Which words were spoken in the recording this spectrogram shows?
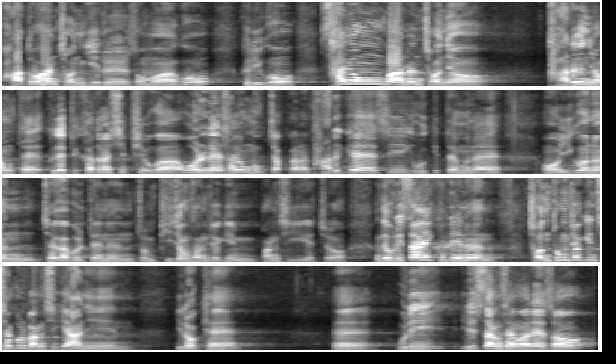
과도한 전기를 소모하고 그리고 사용과는 전혀 다른 형태 그래픽 카드나 CPU가 원래 사용 목적과는 다르게 쓰이고 있기 때문에 어 이거는 제가 볼 때는 좀 비정상적인 방식이겠죠. 근데 우리 사이클린은 전통적인 채굴 방식이 아닌 이렇게 예, 우리 일상생활에서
